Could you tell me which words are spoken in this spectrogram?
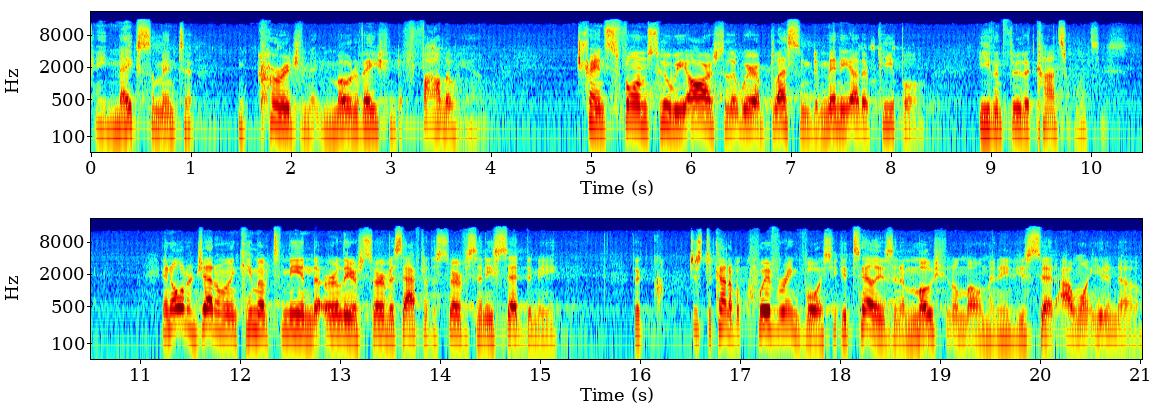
and He makes them into encouragement and motivation to follow Him, transforms who we are so that we're a blessing to many other people even through the consequences. An older gentleman came up to me in the earlier service after the service, and he said to me, the, just a kind of a quivering voice, you could tell he was an emotional moment, and he just said, I want you to know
